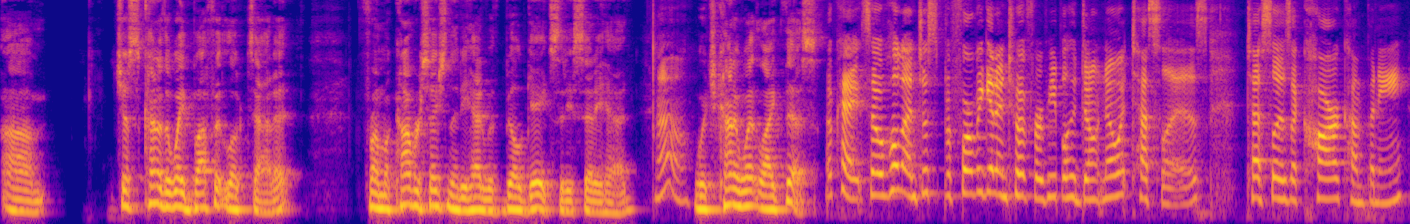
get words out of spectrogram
um, just kind of the way Buffett looked at it from a conversation that he had with Bill Gates that he said he had, Oh. which kind of went like this. Okay, so hold on. Just before we get into it, for people who don't know what Tesla is, Tesla is a car company.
